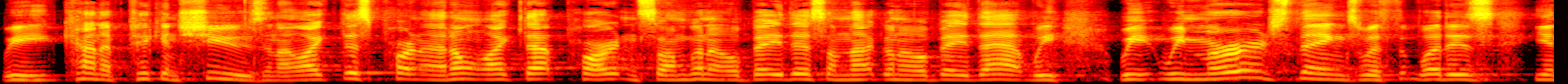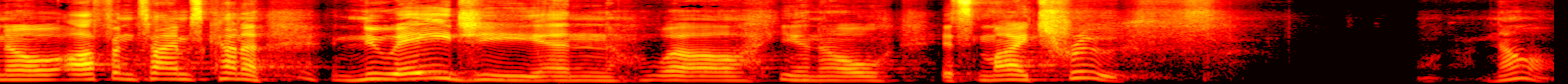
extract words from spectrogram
we kind of pick and choose, and I like this part and I don't like that part, and so I'm going to obey this, I'm not going to obey that. We, we, we merge things with what is, you know, oftentimes kind of new agey and, well, you know, it's my truth. No,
